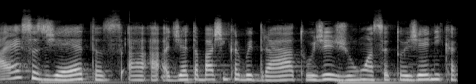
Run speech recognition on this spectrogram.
a essas dietas, a, a, dieta baixa em carboidrato, o jejum, a cetogênica,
